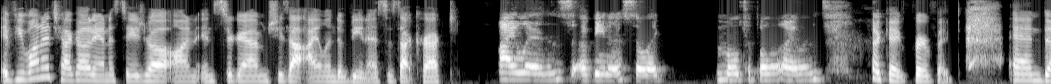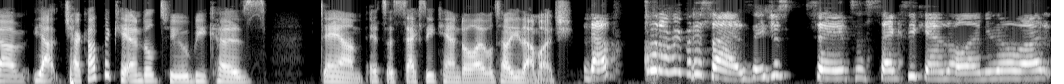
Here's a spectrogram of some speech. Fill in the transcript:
If you want to check out Anastasia on Instagram, she's at Island of Venus. Is that correct? Islands of Venus. So, like multiple islands. Okay, perfect. And um, yeah, check out the candle too because damn, it's a sexy candle. I will tell you that much. That's what everybody says. They just say it's a sexy candle, and you know what?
